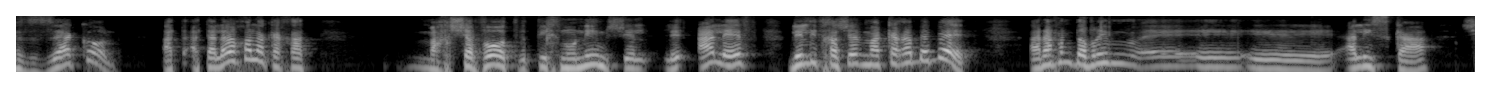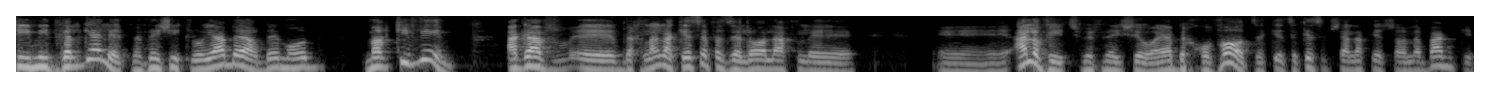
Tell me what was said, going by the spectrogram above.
זה הכל. אתה, אתה לא יכול לקחת מחשבות ותכנונים של א', בלי להתחשב מה קרה בב'. אנחנו מדברים אה, אה, אה, על עסקה שהיא מתגלגלת, מפני שהיא תלויה בהרבה מאוד מרכיבים. אגב, אה, בכלל הכסף הזה לא הלך לאלוביץ', מפני שהוא היה בחובות, זה, זה כסף שהלך ישר לבנקים,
